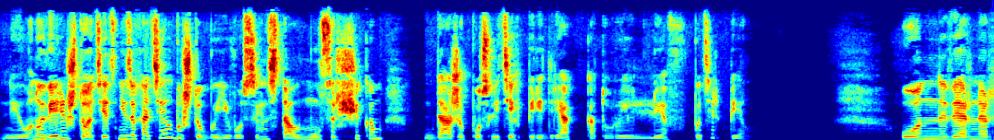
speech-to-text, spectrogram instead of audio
и он уверен, что отец не захотел бы, чтобы его сын стал мусорщиком даже после тех передряг, которые Лев потерпел. Он, Вернер,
